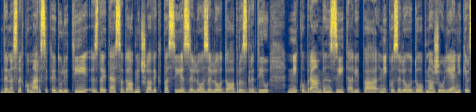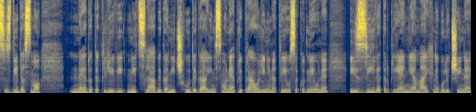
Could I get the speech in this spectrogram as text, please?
da nas lahko marsikaj doleti, zdaj ta sodobni človek pa si je zelo, zelo dobro zgradil neko bramben zid ali pa neko zelo udobno življenje, kjer se zdi, da smo nedotakljivi, nič slabega, nič hudega in smo nepripravljeni na te vsakodnevne izzive, trpljenja, majhne bolečine.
